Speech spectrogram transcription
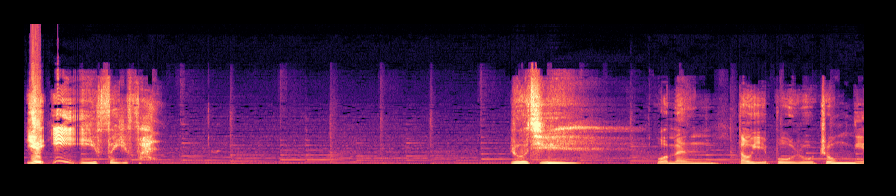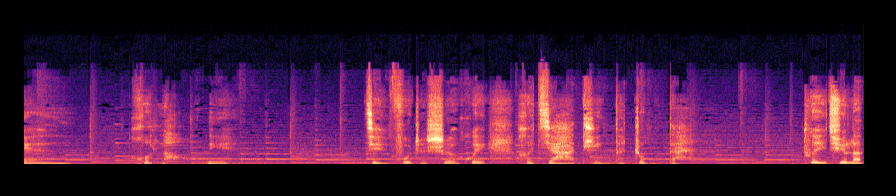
也意义非凡。如今，我们都已步入中年或老年。肩负着社会和家庭的重担，褪去了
